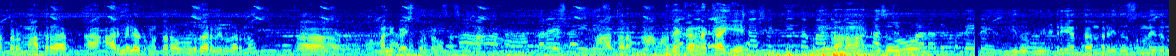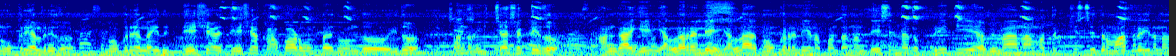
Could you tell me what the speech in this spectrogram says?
ಅಂತರ ಮಾತ್ರ ಆರ್ಮಿಲಿ ಇಟ್ಕೊಂತಾರ ಉಳಿದಾರ ಎಲ್ಲರನ್ನು ಮನೆ ಕಳಿಸ್ಬಿಡ್ತಾರೆ ಆ ಥರ ಅದೇ ಕಾರಣಕ್ಕಾಗಿ ಇಲ್ಲ ಇದು ಇದು ಮಿಲ್ಟ್ರಿ ಅಂತಂದ್ರೆ ಇದು ಸುಮ್ಮನೆ ಇದು ನೌಕರಿ ಅಲ್ರಿ ಇದು. ನೌಕರಿ ಅಲ್ಲ, ಇದು ದೇಶ ದೇಶ ಕಾಪಾಡುವಂತ ಇದು ಒಂದು ಇದು, ಅಂದ್ರೆ ಇಚ್ಛಾಶಕ್ತಿ ಇದು. ಹಂಗಾಗಿ ಎಲ್ಲರಲ್ಲಿ, ಎಲ್ಲ ನೌಕರಲ್ಲಿ ಏನಪ್ಪಾ ಅಂತ ನಮ್ಮ ದೇಶದ ಮ್ಯಾಗ ಪ್ರೀತಿ, ಅಭಿಮಾನ ಮತ್ತು ಕಿಚ್ಚಿದ್ರೆ ಮಾತ್ರ ಇದನ್ನ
